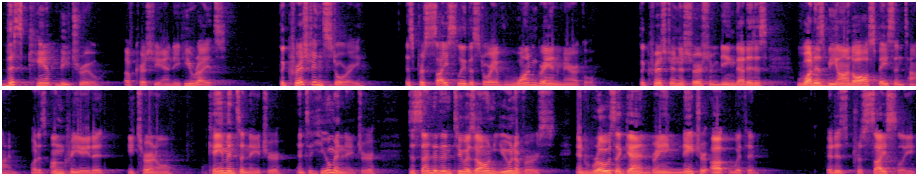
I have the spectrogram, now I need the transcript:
this can't be true of Christianity. He writes The Christian story is precisely the story of one grand miracle. The Christian assertion being that it is what is beyond all space and time, what is uncreated, eternal, came into nature, into human nature, descended into his own universe, and rose again, bringing nature up with him. It is precisely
